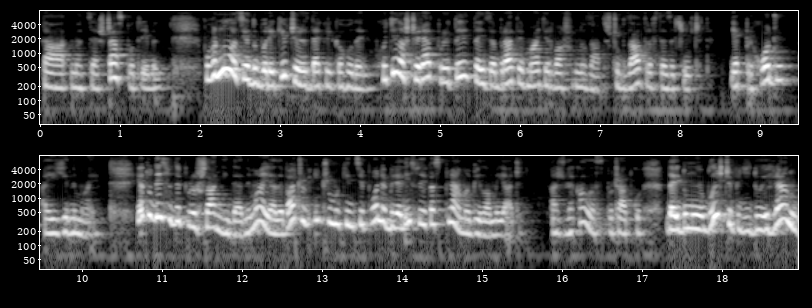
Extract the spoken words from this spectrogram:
Та на це ж час потрібен. Повернулася я до буряків через декілька годин. Хотіла ще ряд пройти та й забрати матір вашу назад, щоб завтра все закінчити. Як приходжу, а її немає. Я туди-сюди пройшла, ніде немає, але бачу в іншому кінці поля біля лісу якась пляма біла маячить. Аж злякалась спочатку, да й думаю, ближче підійду і гляну.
